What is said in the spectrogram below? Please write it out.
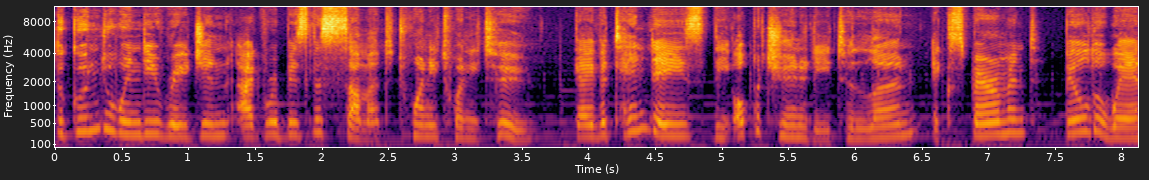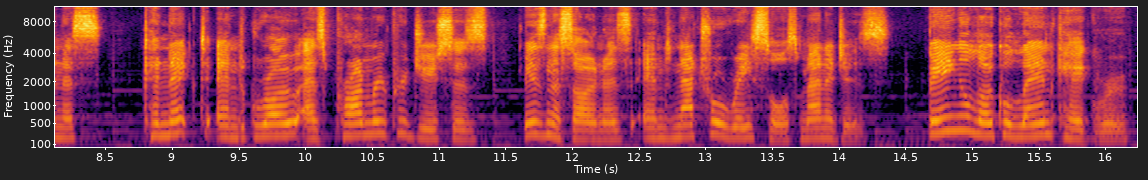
The Goondiwindi Region Agribusiness Summit 2022 gave attendees the opportunity to learn, experiment, build awareness, connect and grow as primary producers, business owners and natural resource managers. Being a local land care group,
